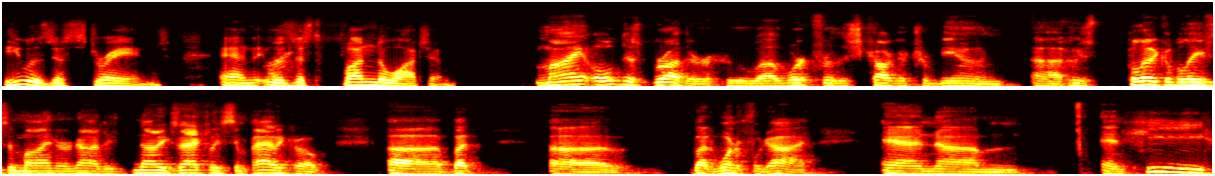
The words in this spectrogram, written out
he was just strange and it was just fun to watch him. My oldest brother who uh, worked for the chicago tribune uh, whose political beliefs and mine are not not exactly simpatico uh, but uh, but a wonderful guy and um, and he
